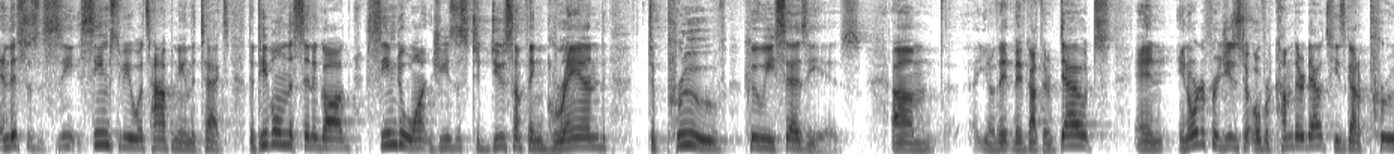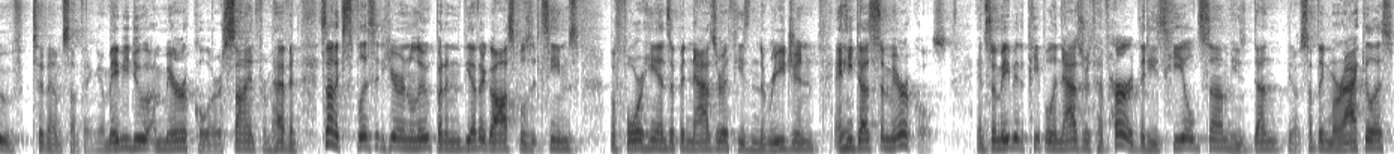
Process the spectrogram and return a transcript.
and this is, see, seems to be what's happening in the text. The people in the synagogue seem to want Jesus to do something grand to prove who he says he is. Um, you know, they, have got their doubts, and in order for Jesus to overcome their doubts, he's got to prove to them something. You know, maybe do a miracle or a sign from heaven. It's not explicit here in Luke, but in the other Gospels, it seems before he ends up in Nazareth, he's in the region, and he does some miracles. And so maybe the people in Nazareth have heard that he's healed some, he's done you know, something miraculous.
